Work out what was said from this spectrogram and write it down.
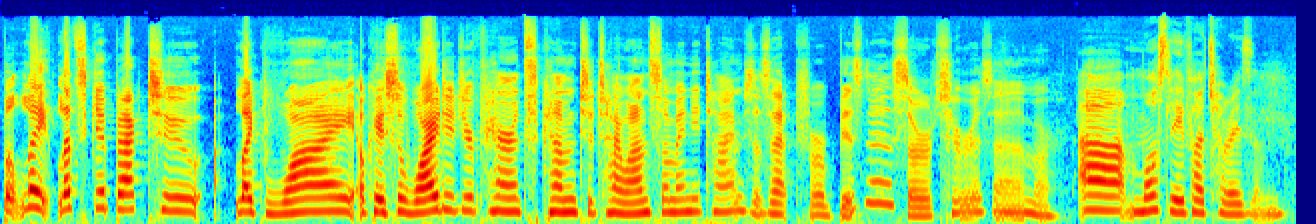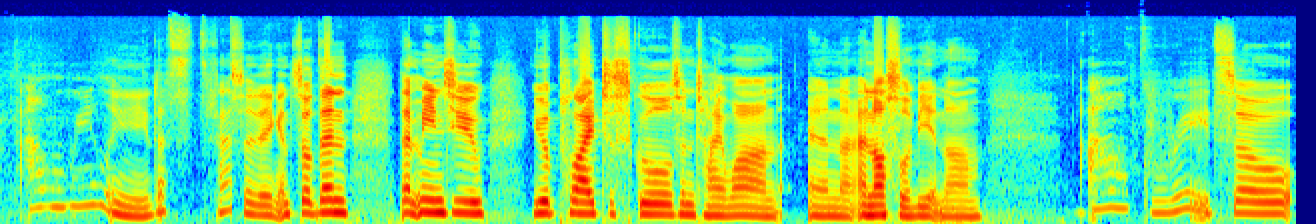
But late, let's get back to like why. Okay, so why did your parents come to Taiwan so many times? Is that for business or tourism or? Uh, mostly for tourism. Oh, really? That's fascinating. And so then that means you you applied to schools in Taiwan and uh, and also Vietnam. Oh, great. So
